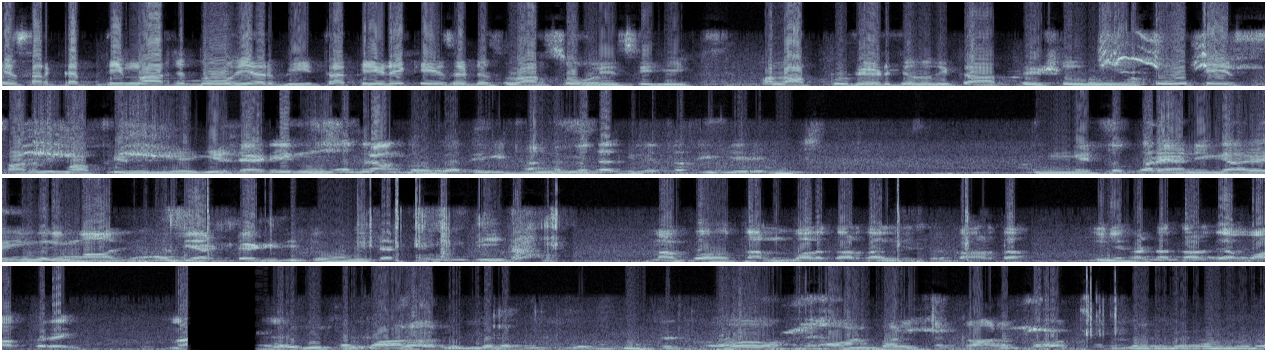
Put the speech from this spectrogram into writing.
ਇਹ ਸਰ 31 ਮਾਰਚ 2020 ਤੱਕ ਜਿਹੜੇ ਕੇਸ ਡਿਸਵਰਸ ਹੋਏ ਸੀ ਜੀ। ਮਤਲਬ ਅਪ ਟੂ ਡੇਟ ਜਦੋਂ ਦੀ ਕਾਰਪੋਰੇਸ਼ਨ ਬਣੀ ਆ ਉਹ ਕੇਸ ਸਾਰਿਆਂ ਦੀ ਮਾਫੀ ਹੋਈ ਹੈਗੀ ਹੈ। ਡੈਡੀ ਨੂੰ ਅਧਰੰਗ ਹੋ ਗਿਆ ਸੀ 98 ਦਾ ਸੀ ਲੈਤਾ ਸੀ ਜੀ ਮੇਰੇ ਤੋਂ ਭਰਿਆ ਨਹੀਂ ਗਿਆ ਜੀ ਮੇਰੀ ਮਾਂ ਦੀ ਡੈਡੀ ਦੀ ਦੋਹਾਂ ਦੀ ਡੈਥ ਹੋ ਗਈ ਸੀ। ਮੈਂ ਬਹੁਤ ਧੰਨਵਾਦ ਕਰਦਾ ਜੀ ਸਰਕਾਰ ਦਾ ਜਿਹਨੇ ਸਾਡਾ ਕਰਜ਼ਾ ਮਾਫ ਕਰਾਈ ਇਹ ਸਰਕਾਰ ਆ ਰਹੀ ਹੈ। ਉਹ ਆਉਣ ਵਾਲੀ ਸਰਕਾਰ ਬਹੁਤ ਵਧੀਆ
